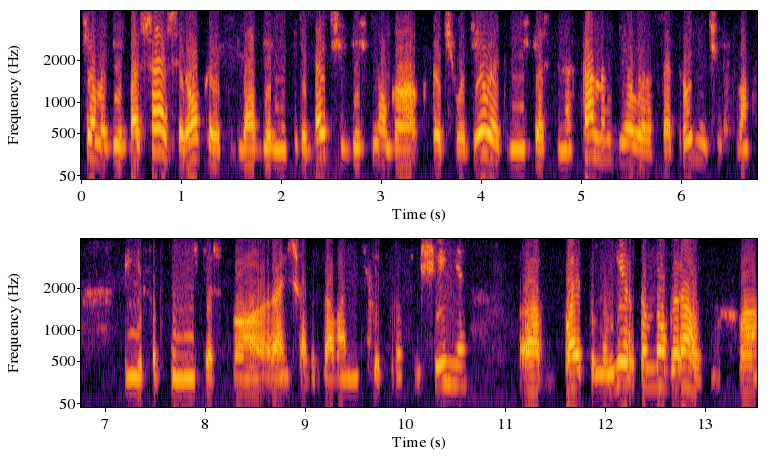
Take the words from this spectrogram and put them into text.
тема здесь большая, широкая, это для отдельной передачи. Здесь много кто чего делает. Министерство иностранных дел, сотрудничество и, собственно, Министерство раньше образования, теперь просвещения. А, поэтому мер то много разных. А,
